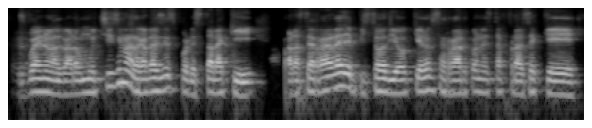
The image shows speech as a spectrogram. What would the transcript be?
Pues bueno, Álvaro, muchísimas gracias por estar aquí. Para cerrar el episodio, quiero cerrar con esta frase que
